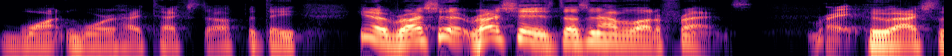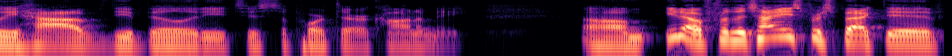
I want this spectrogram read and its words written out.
want more high tech stuff, but they, you know, Russia Russia is, doesn't have a lot of friends Right. who actually have the ability to support their economy. Um, you know, from the Chinese perspective,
